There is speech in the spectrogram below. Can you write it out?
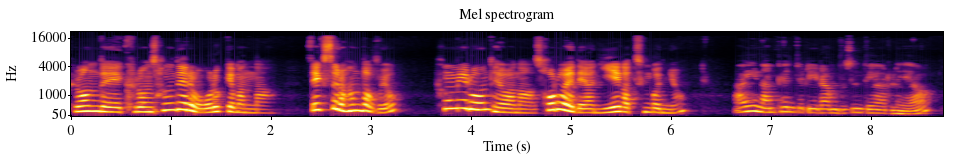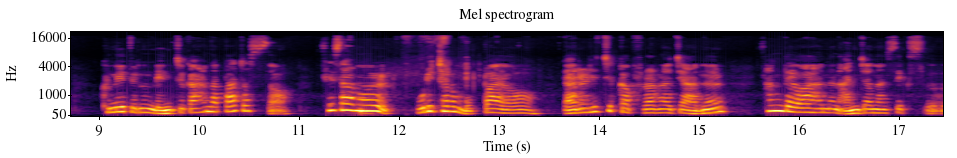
그런데 그런 상대를 어렵게 만나 섹스를 한다고요? 흥미로운 대화나 서로에 대한 이해 같은 건요? 아이 남편들이랑 무슨 대화를 해요? 그네들은 렌즈가 하나 빠졌어. 세상을 우리처럼 못 봐요. 나를 해칠까 불안하지 않을 상대와 하는 안전한 섹스.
